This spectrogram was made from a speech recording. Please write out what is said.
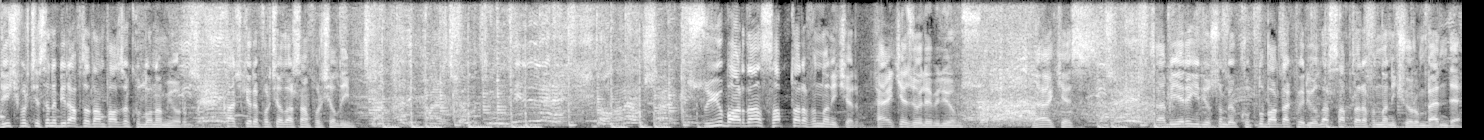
Diş fırçasını bir haftadan fazla kullanamıyorum. Kaç kere fırçalarsan fırçalayayım. Suyu bardağın sap tarafından içerim. Herkes öyle biliyormuş. Herkes. Sen bir yere gidiyorsun böyle kutlu bardak veriyorlar sap tarafından içiyorum ben de.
